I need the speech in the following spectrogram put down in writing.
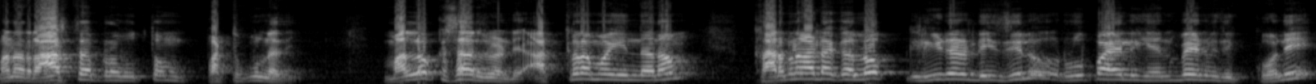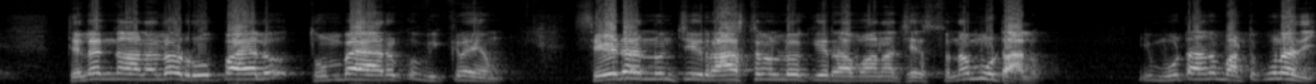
మన రాష్ట్ర ప్రభుత్వం పట్టుకున్నది. మళ్ళొకసారి చూడండి. అక్రమ ఇంధనం కర్ణాటకలో లీటర్ డీజిల్ రూపాయలు ఎనభై ఎనిమిది కొని తెలంగాణలో రూపాయలు తొంభై ఆరుకు విక్రయం. సేడర్ నుంచి రాష్ట్రంలోకి రవాణా చేస్తున్న మూటాలు. ఈ మూటాను పట్టుకున్నది.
